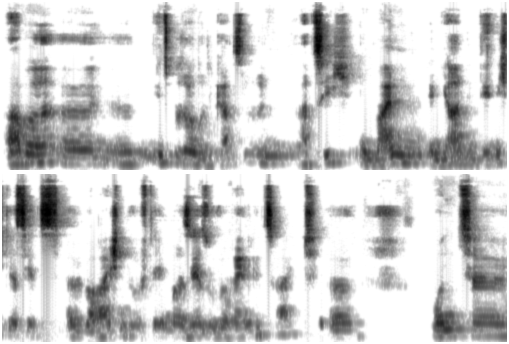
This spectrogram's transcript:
Aber äh, äh, insbesondere die Kanzlerin hat sich in meinen in Jahren, in denen ich das jetzt äh, überreichen durfte, immer sehr souverän gezeigt. Äh, und äh,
